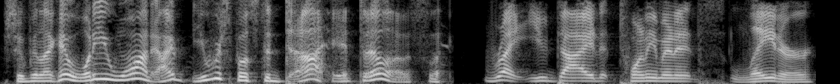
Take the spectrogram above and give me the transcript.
she'll be like, hey, what do you want? I, you were supposed to die at Delos. Like, right, you died 20 minutes later,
